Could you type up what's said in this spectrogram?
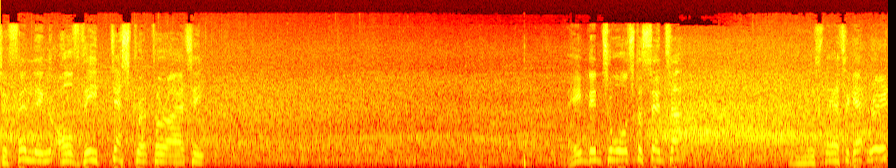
Defending of the desperate variety. Aimed in towards the centre. He's there to get rid.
